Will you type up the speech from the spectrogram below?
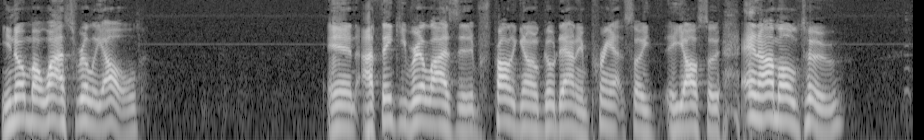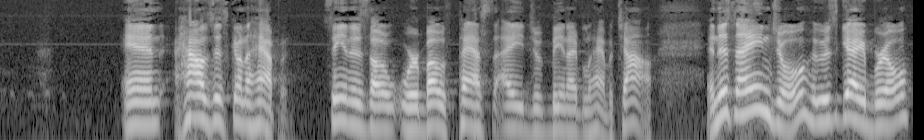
You know, my wife's really old. And I think he realized that it was probably going to go down in print, so he, he also, and I'm old too. And how's this going to happen? Seeing as though we're both past the age of being able to have a child. And this angel, who is Gabriel,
